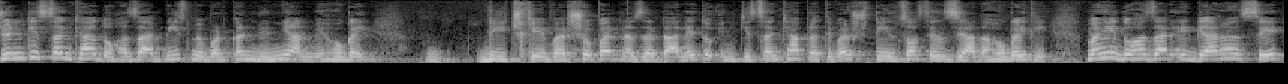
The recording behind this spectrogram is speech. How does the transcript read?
जिनकी संख्या 2020 में बढ़कर निन्यानवे हो गई। बीच के वर्षों पर नज़र डाले तो इनकी संख्या प्रतिवर्ष 300 से ज़्यादा हो गई थी। वहीं 2011 से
